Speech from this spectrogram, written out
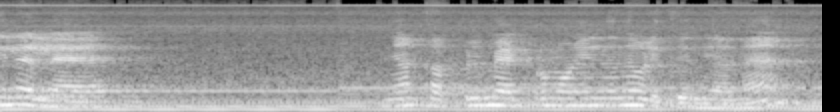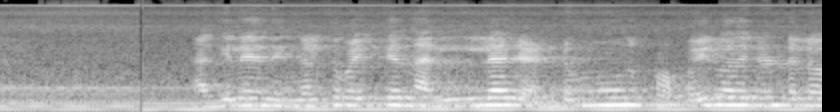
അഖിലല്ലേ? ഞാൻ കപ്പിൾ മാട്രിമോണിയിൽ നിന്ന് വിളിക്കുന്നതാണേ അഖിലെ നിങ്ങൾക്ക് പറ്റിയ നല്ല രണ്ട് മൂന്ന് പ്രൊഫൈൽ വന്നിട്ടുണ്ടല്ലോ.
